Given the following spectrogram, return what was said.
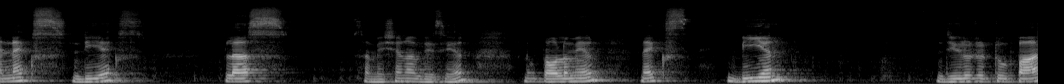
nx dx plus summation of this here. No problem here. Next bn 0 to 2 pi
